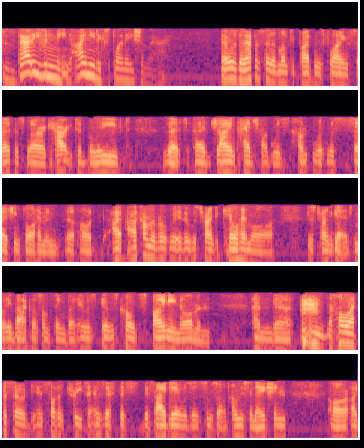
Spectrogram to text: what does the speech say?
does that even mean? I need explanation there. There was an episode of Monty Python's Flying Circus where a character believed that a giant hedgehog was hunt, was searching for him, and uh, or I, I can't remember if it was trying to kill him or just trying to get his money back or something. But it was it was called Spiny Norman, and uh, the whole episode is sort of treats it as if this this idea was a, some sort of hallucination or a,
